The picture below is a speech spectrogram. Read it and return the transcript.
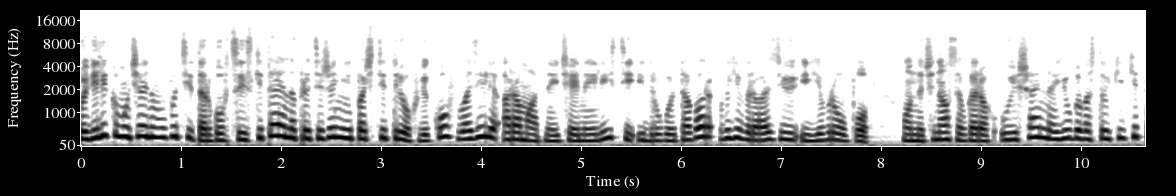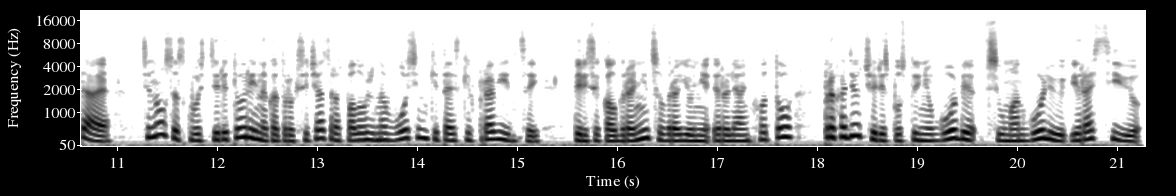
По Великому чайному пути торговцы из Китая на протяжении почти трех веков возили ароматные чайные листья и другой товар в Евразию и Европу – он начинался в горах Уишань на юго-востоке Китая, тянулся сквозь территории, на которых сейчас расположено восемь китайских провинций, пересекал границу в районе Эрлянь-Хото, проходил через пустыню Гоби, всю Монголию и Россию.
